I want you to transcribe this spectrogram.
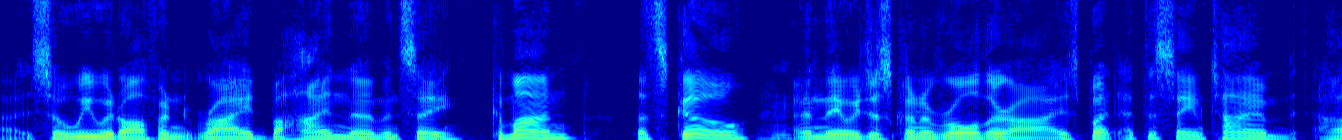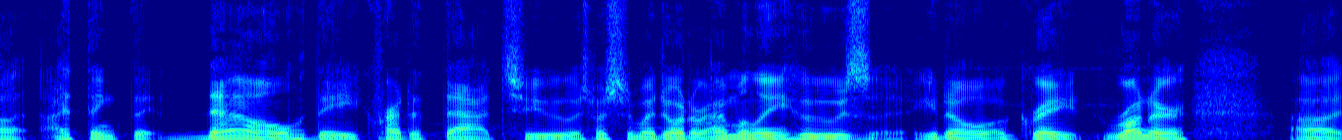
uh, so we would often ride behind them and say, "Come on, let's go and they were just going to roll their eyes. But at the same time uh, i think that now they credit that to especially my daughter emily who's you know a great runner uh,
